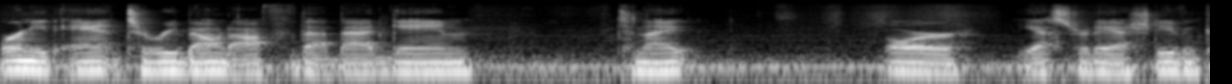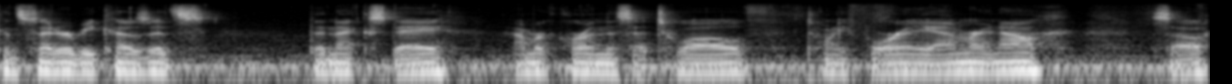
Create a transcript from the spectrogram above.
We're to need Ant to rebound off of that bad game tonight or yesterday, I should even consider because it's the next day. I'm recording this at 12 24 a.m. right now. So,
